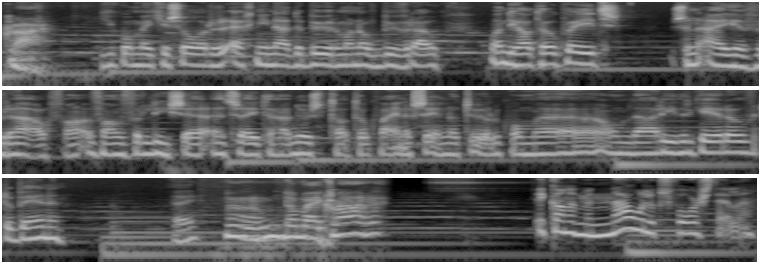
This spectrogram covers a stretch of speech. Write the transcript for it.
Klaar. Je kon met je zorgen echt niet naar de buurman of buurvrouw. Want die had ook weer iets, zijn eigen verhaal van, van verliezen, et cetera. Dus het had ook weinig zin natuurlijk om, eh, om daar iedere keer over te beginnen. Hé? Nou, dan ben je klaar, hè? Ik kan het me nauwelijks voorstellen.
